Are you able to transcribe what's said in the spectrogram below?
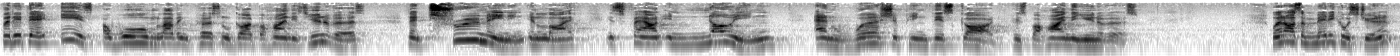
But if there is a warm, loving, personal God behind this universe, then true meaning in life is found in knowing and worshipping this God who's behind the universe. When I was a medical student,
